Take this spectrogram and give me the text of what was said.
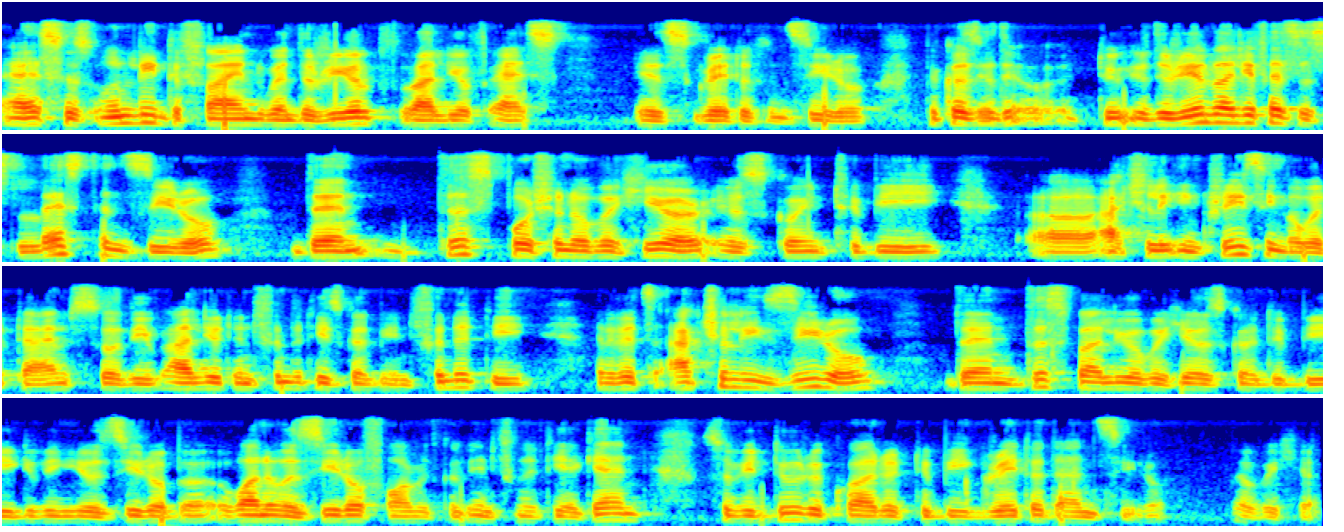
s is only defined when the real value of s is greater than zero, because if the, if the real value of s is less than zero, then this portion over here is going to be uh, actually increasing over time. So the value at infinity is going to be infinity. And if it's actually zero, then this value over here is going to be giving you a zero, one over zero form. It's going to be infinity again. So we do require it to be greater than zero over here.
